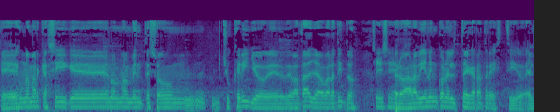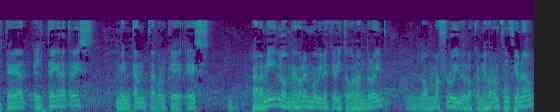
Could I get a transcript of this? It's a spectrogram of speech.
Que es una marca así que normalmente son chusquerillos de, de batalla o baratitos. Sí, sí. Pero ahora vienen con el Tegra 3, tío. El Tegra, el Tegra 3 me encanta porque es, para mí, los mejores móviles que he visto con Android, los más fluidos, los que mejor han funcionado,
